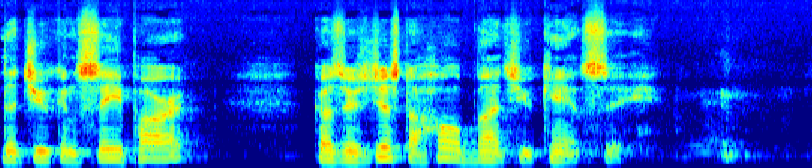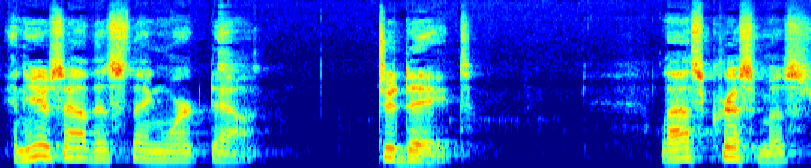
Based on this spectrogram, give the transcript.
that you can see part because there's just a whole bunch you can't see. And here's how this thing worked out to date. Last Christmas,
